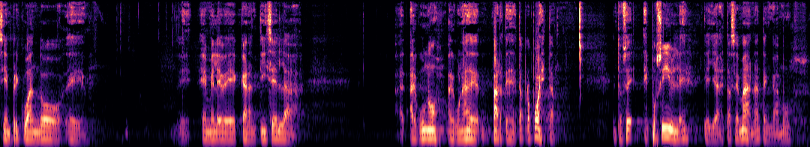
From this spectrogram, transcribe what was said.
siempre y cuando eh, eh, MLB garantice la, algunos, algunas partes de esta propuesta. Entonces es posible que ya esta semana tengamos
